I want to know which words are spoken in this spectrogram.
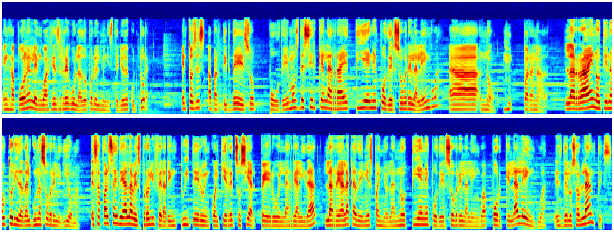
En Japón el lenguaje es regulado por el Ministerio de Cultura. Entonces, a partir de eso, ¿podemos decir que la RAE tiene poder sobre la lengua? Ah, no, para nada. La RAE no tiene autoridad alguna sobre el idioma. Esa falsa idea la ves proliferar en Twitter o en cualquier red social, pero en la realidad, la Real Academia Española no tiene poder sobre la lengua porque la lengua es de los hablantes.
